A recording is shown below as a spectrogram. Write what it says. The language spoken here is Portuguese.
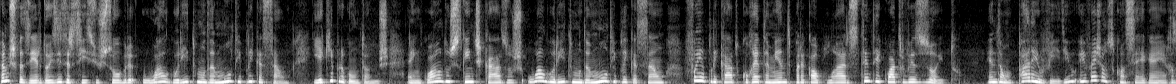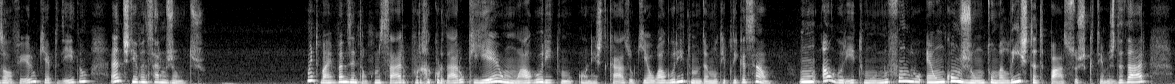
Vamos fazer dois exercícios sobre o algoritmo da multiplicação. E aqui perguntam-nos em qual dos seguintes casos o algoritmo da multiplicação foi aplicado corretamente para calcular 74 vezes 8. Então parem o vídeo e vejam se conseguem resolver o que é pedido antes de avançarmos juntos. Muito bem, vamos então começar por recordar o que é um algoritmo, ou neste caso, o que é o algoritmo da multiplicação. Um algoritmo, no fundo, é um conjunto, uma lista de passos que temos de dar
